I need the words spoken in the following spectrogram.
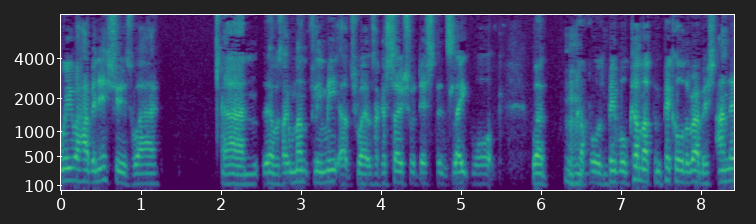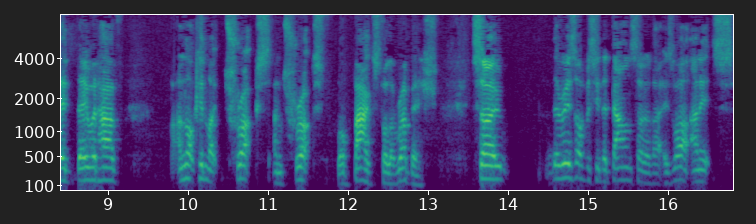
we were having issues where um, there was like monthly meetups where it was like a social distance lake walk where mm-hmm. couples and people would come up and pick all the rubbish and they they would have I'm not kidding like trucks and trucks of bags full of rubbish. So there is obviously the downside of that as well, and it's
